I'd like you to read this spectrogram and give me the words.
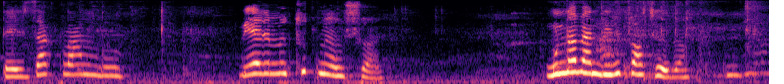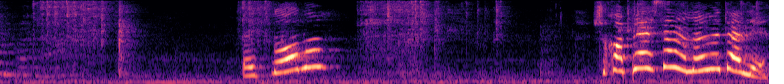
Tezak lan bu. Bir elimi tutmuyorum şu an. Bunda ben drift atıyordum. Bekle oğlum. Şu kapıyı açsana Mehmet Ali.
